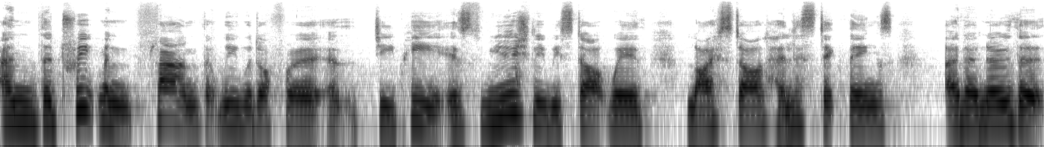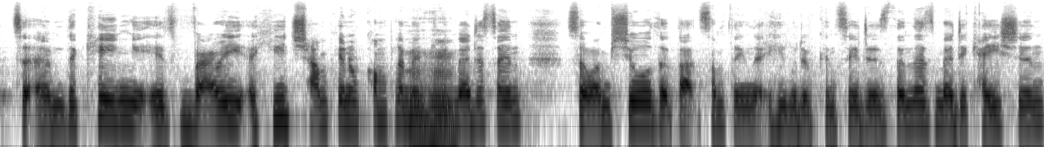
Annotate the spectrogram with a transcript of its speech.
And the treatment plan that we would offer at GP is usually we start with lifestyle, holistic things, and I know that um, the King is very a huge champion of complementary mm-hmm. medicine. So I'm sure that that's something that he would have considered. Then there's medication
